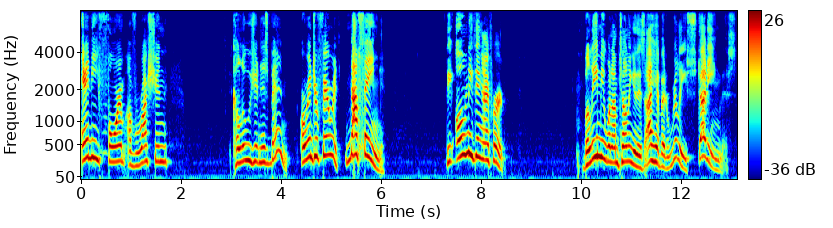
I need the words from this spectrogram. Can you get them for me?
any form of Russian collusion has been or interference. Nothing. The only thing I've heard, believe me when I'm telling you this, I have been really studying this.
